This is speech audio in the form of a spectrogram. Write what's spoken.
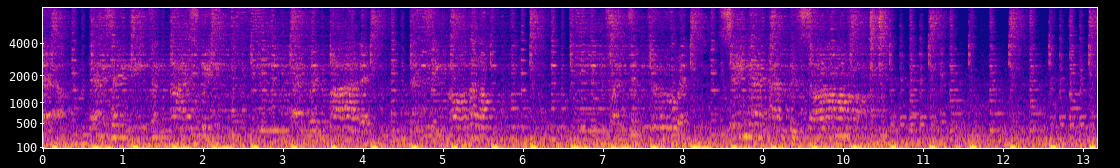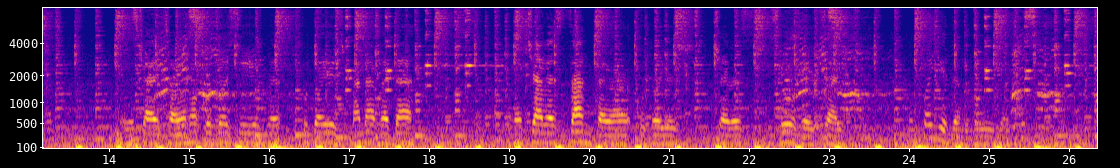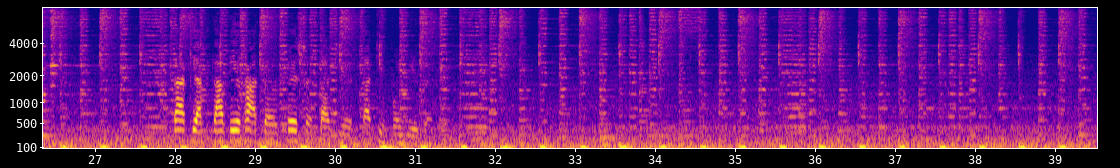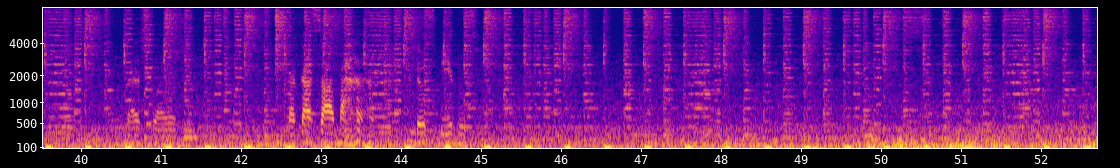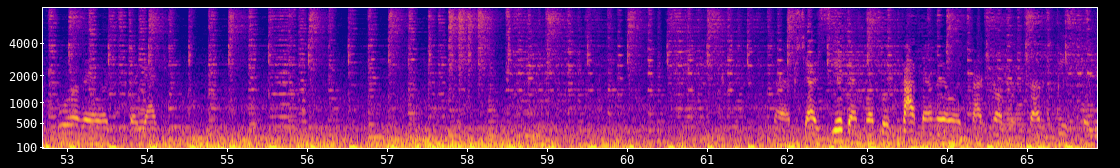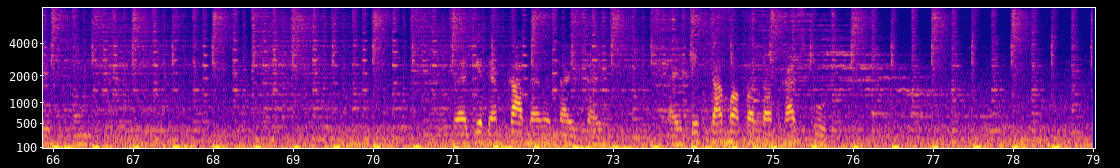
Şahit Kudüs'ü Kudüs Menevede ve Çeres Santere Kudüs Çeres Zuhri Şahit No to jeden wyjdzie. Tak jak nawigator wyszedł, taki, taki pojedzie. Tesla, taka sama. так і поїдемо. Тесла от. Така сама плюс-мінус. Фури от стоять. Так, зараз їдемо, бо тут камери от на цьому стовпі стоїть. Їдемо камери та й Tampa para Rasputin.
